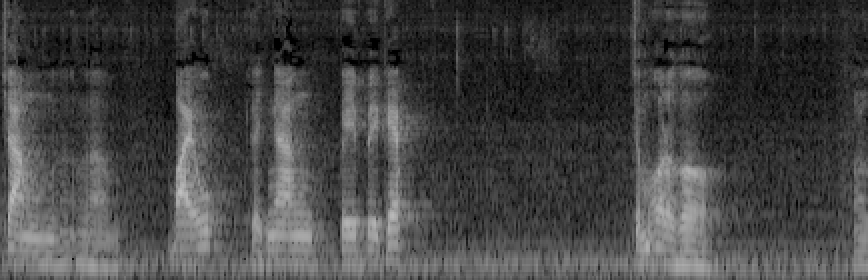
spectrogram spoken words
trang là BIOS gạch ngang ppkep org Ờ,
